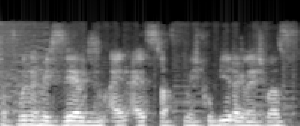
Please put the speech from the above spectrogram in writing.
Das wundert mich sehr mit diesem einen Eiszapfen. Ich probiere da gleich was.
